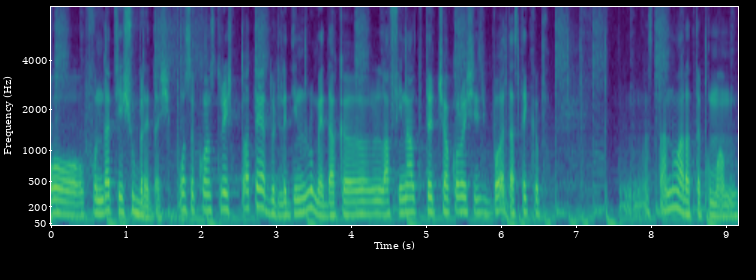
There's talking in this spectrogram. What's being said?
o fundație șubredă și poți să construiești toate adurile din lume. Dacă la final tu te duci acolo și zici, bă, dar stai că asta nu arată cum, am,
